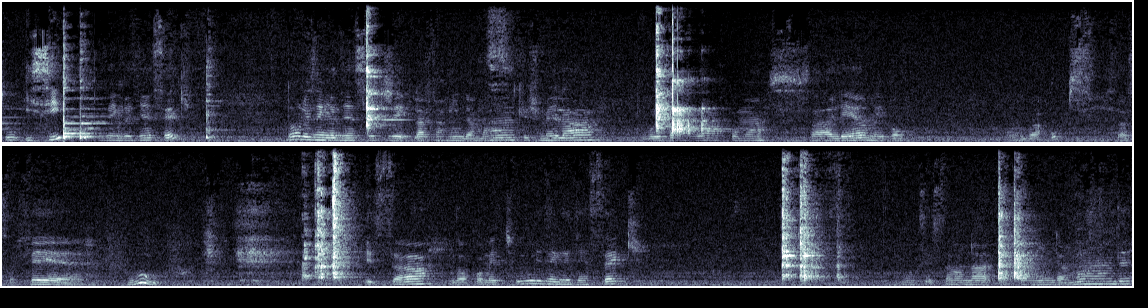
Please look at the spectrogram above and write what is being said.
tout ici, les ingrédients secs. Dans les ingrédients secs, j'ai la farine d'amande que je mets là. Vous ne pas voir comment ça a l'air, mais bon. On va... Oups, ça, ça fait... Euh, fait ça. Donc on met tous les ingrédients secs. C'est ça, on a la farine d'amande,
